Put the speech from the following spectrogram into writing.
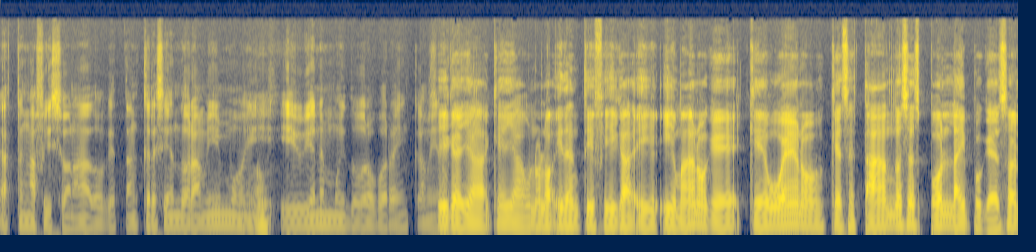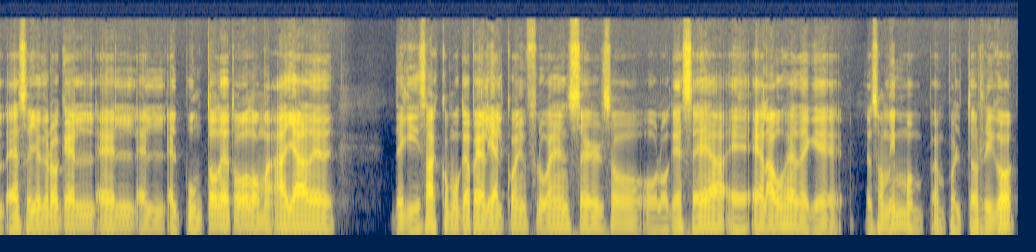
hasta en aficionados, que están creciendo ahora mismo y, y vienen muy duro por ahí en camino. Sí, que ya, que ya uno los identifica. Y, y mano, qué, qué bueno que se está dando ese spotlight, porque eso, eso yo creo que es el, el, el, el punto de todo, más allá de, de quizás como que pelear con influencers o, o lo que sea, es el auge de que eso mismo, en, en Puerto Rico,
